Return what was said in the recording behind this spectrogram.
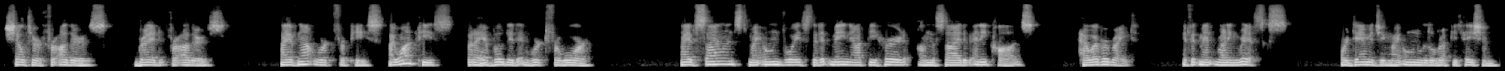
shelter for others, bread for others. I have not worked for peace. I want peace, but I have voted and worked for war. I have silenced my own voice that it may not be heard on the side of any cause, however right, if it meant running risks or damaging my own little reputation.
